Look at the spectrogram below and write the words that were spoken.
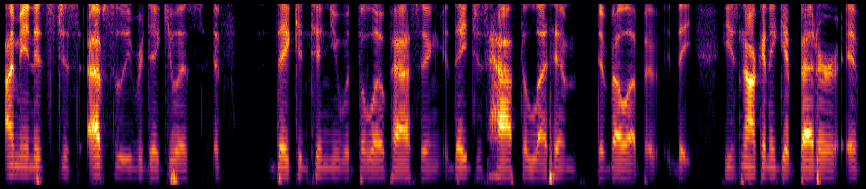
I mean, it's just absolutely ridiculous if they continue with the low passing. They just have to let him develop. Uh, They, he's not going to get better if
